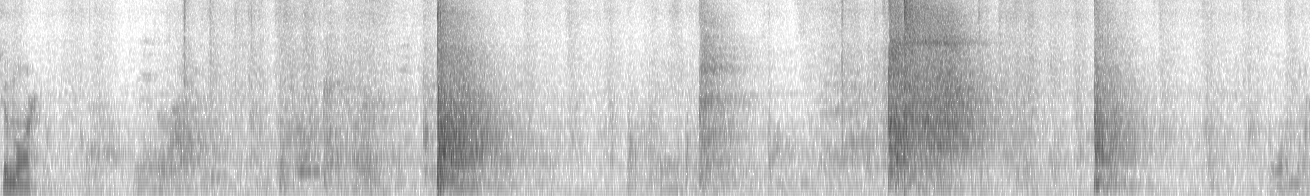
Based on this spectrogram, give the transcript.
Two more. One more.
